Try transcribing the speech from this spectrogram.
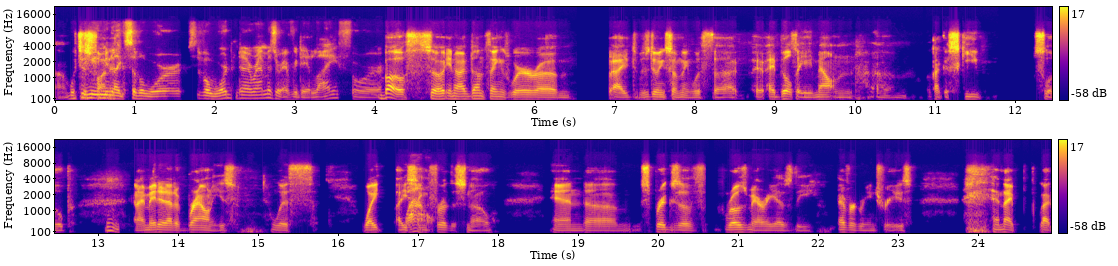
um, which is you fun. mean like Civil War, Civil War dioramas, or everyday life, or both? So you know, I've done things where um, I was doing something with. Uh, I, I, built a mountain, um, like a ski slope, hmm. and I made it out of brownies with white icing wow. for the snow and um, sprigs of rosemary as the evergreen trees and I got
